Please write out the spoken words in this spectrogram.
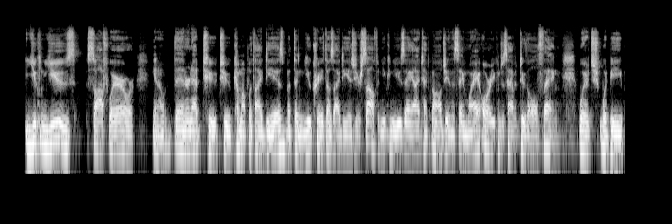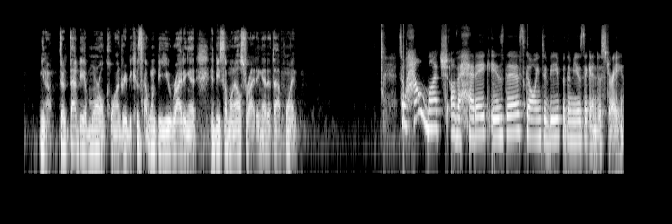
you can use software or you know the internet to to come up with ideas but then you create those ideas yourself and you can use ai technology in the same way or you can just have it do the whole thing which would be you know, there, that'd be a moral quandary because that wouldn't be you writing it. It'd be someone else writing it at that point. So, how much of a headache is this going to be for the music industry?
